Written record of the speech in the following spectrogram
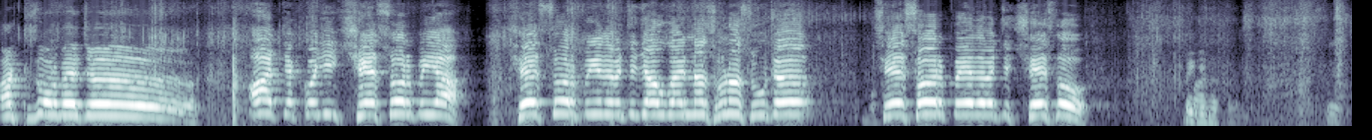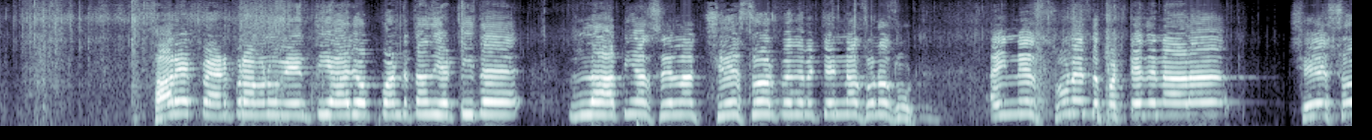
800 ਰੁਪਏ ਚ। ਆ ਚੱਕੋ ਜੀ 600 ਰੁਪਿਆ 600 ਰੁਪਏ ਦੇ ਵਿੱਚ ਜਾਊਗਾ ਇੰਨਾ ਸੋਹਣਾ ਸੂਟ। 600 ਰੁਪਏ ਦੇ ਵਿੱਚ 600 ਸਾਰੇ ਭੈਣ ਭਰਾਵਾਂ ਨੂੰ ਬੇਨਤੀ ਆ ਜੋ ਪੰਡਤਾਂ ਦੀ ਹੱਟੀ ਤੇ ਲਾਤੀਆਂ ਸੇਲਾਂ 600 ਰੁਪਏ ਦੇ ਵਿੱਚ ਇੰਨਾ ਸੋਹਣਾ ਸੂਟ। ਇੰਨੇ ਸੋਹਣੇ ਦੁਪੱਟੇ ਦੇ ਨਾਲ 600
